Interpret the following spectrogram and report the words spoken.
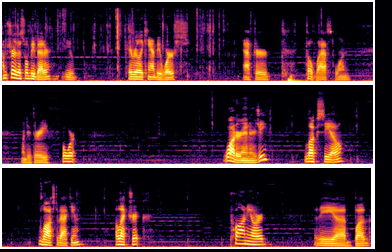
I'm sure this will be better. You, It really can't be worse after the last one. One, two, three, four. Water Energy, Luxio, Lost Vacuum, Electric, Pawniard, the uh, Bug,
